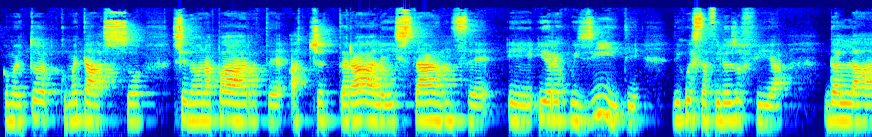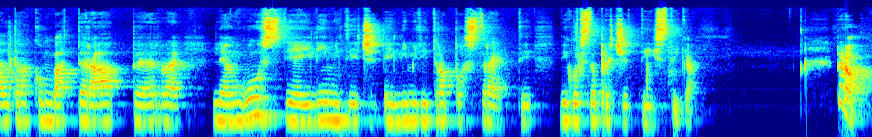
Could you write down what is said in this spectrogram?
come, come Tasso se da una parte accetterà le istanze e i requisiti di questa filosofia, dall'altra combatterà per le angustie e i limiti, e i limiti troppo stretti di questa precettistica. Però,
